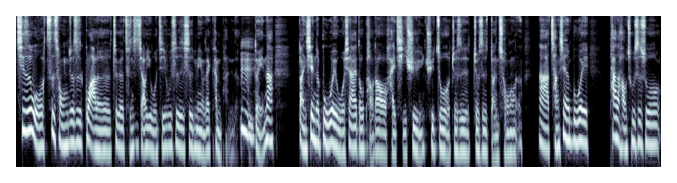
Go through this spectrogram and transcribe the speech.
其实我自从就是挂了这个城市交易，我几乎是是没有在看盘的。嗯，对，那短线的部位，我现在都跑到海奇去去做，就是就是短冲了。那长线的部位，它的好处是说，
